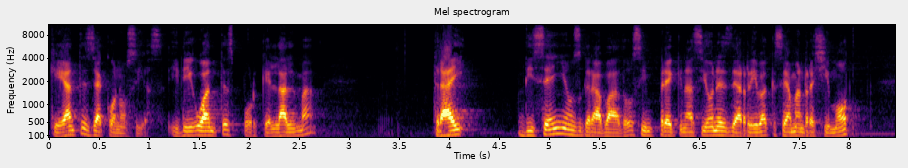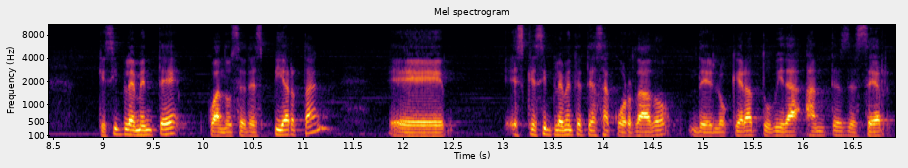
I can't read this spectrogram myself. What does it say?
que antes ya conocías. Y digo antes porque el alma trae diseños grabados, impregnaciones de arriba que se llaman reshimot, que simplemente cuando se despiertan eh, es que simplemente te has acordado de lo que era tu vida antes de ser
